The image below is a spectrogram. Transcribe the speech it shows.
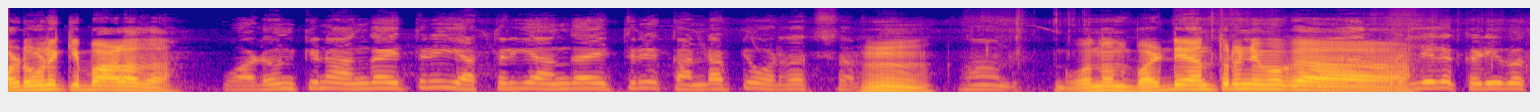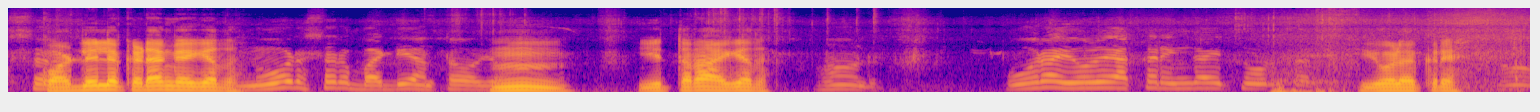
ಒಡವಣಿಕೆ ಭಾಳ ಅದ. ಒಡವನ್ಕಿನ ಹಂಗೈತ್ರಿ ಎತ್ತರಿಗೆ ಹಂಗೈತ್ರಿ ಕಂಡಪ್ಟಿ ಹೊಡೆದತ್ ಸರ್. ಹ್ಞೂ ಹ್ಞೂ ರೀ ಒಂದೊಂದು ಬಡ್ಡಿ ಅಂತೂ ನಿಮಗೆ ಕೊಡ್ಲಿಲ್ಲ ಕಡಿಬೇಕು ಸರ್. ಕೊಡ್ಲಿಲ್ಲ ಕಡ್ಯಂಗೆ ಆಗ್ಯದ. ನೋಡ್ರಿ ಸರ್ ಬಡ್ಡಿ ಅಂತ ಹ್ಞೂ ಈ ಥರ ಆಗ್ಯದ. ಹ್ಞೂ ರೀ ಪೂರಾ ಏಳು ಎಕರೆ ಹಿಂಗೈತೆ ನೋಡ್ರಿ ಸರ್. ಏಳು ಎಕರೆ. ಹ್ಞೂ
